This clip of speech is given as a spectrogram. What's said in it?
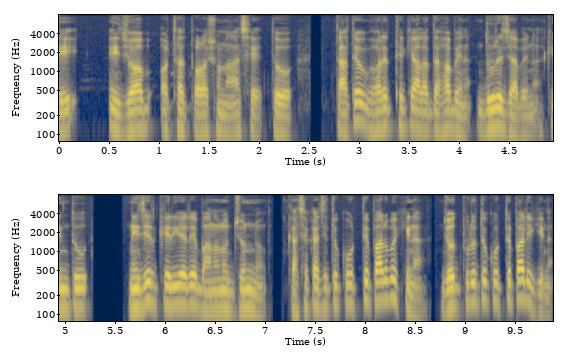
এই এই জব অর্থাৎ পড়াশোনা আছে, তো তাতেও ঘরের থেকে আলাদা হবে না দূরে যাবে না। কিন্তু নিজের কেরিয়ারে বানানোর জন্য কাছাকাছি তো করতে পারবে কিনা যোধপুরে তো করতে পারি কিনা?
